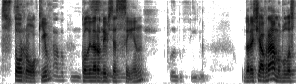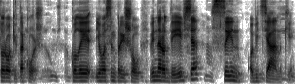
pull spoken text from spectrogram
100 років, коли народився син. До речі, Аврааму було 100 років також. Коли його син прийшов, він народився, син обіцянки.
